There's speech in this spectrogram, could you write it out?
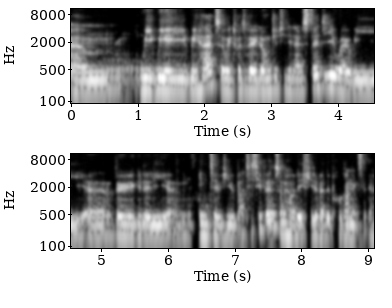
um, we, we, we had, so it was very longitudinal study where we uh, very regularly um, interview participants on how they feel about the program, etc.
